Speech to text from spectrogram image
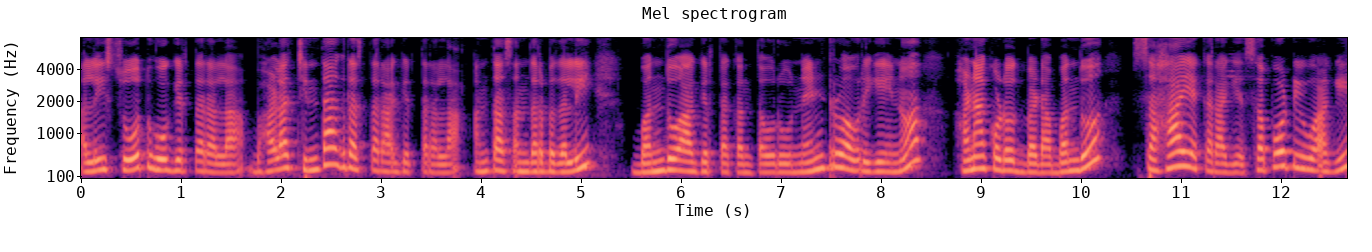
ಅಲ್ಲಿ ಸೋತು ಹೋಗಿರ್ತಾರಲ್ಲ, ಬಹಳ ಚಿಂತಾಗ್ರಸ್ತರಾಗಿರ್ತಾರಲ್ಲ. ಅಂಥ ಸಂದರ್ಭದಲ್ಲಿ ಬಂಧು ಆಗಿರ್ತಕ್ಕಂಥವ್ರು, ನೆಂಟರು ಅವರಿಗೆ ಏನು ಹಣ ಕೊಡೋದು ಬೇಡ. ಬಂದು ಸಹಾಯಕರಾಗಿ ಸಪೋರ್ಟಿವ್ ಆಗಿ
